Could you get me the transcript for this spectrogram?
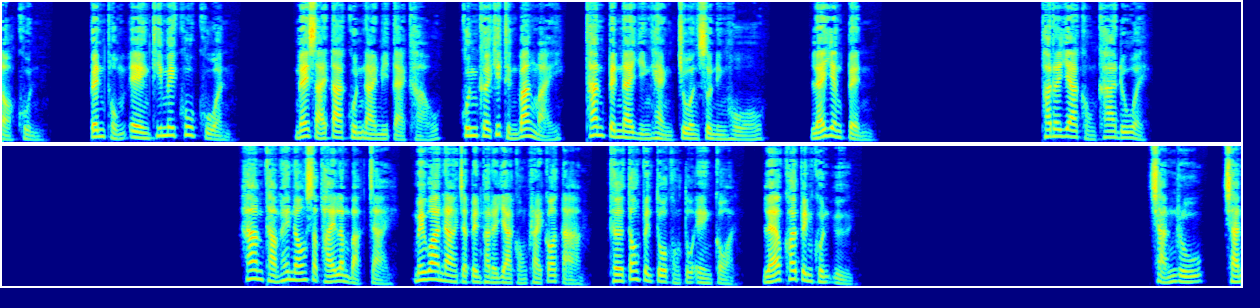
ต่อคุณ เป็นผมเองที่ไม่คู่ควร ในสายตาคุณนายมีแต่เขา คุณเคยคิดถึงบ้างไหม ท่านเป็นนายหญิงแห่งจวนซุนิงโหและยังเป็นภรรยาของข้าด้วย ห้ามทำให้น้องสะพ้ายลำบากใจ ไม่ว่านางจะเป็นภรรยาของใครก็ตาม เธอต้องเป็นตัวของตัวเองก่อน แล้วค่อยเป็นคนอื่น ฉันรู้ ฉัน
